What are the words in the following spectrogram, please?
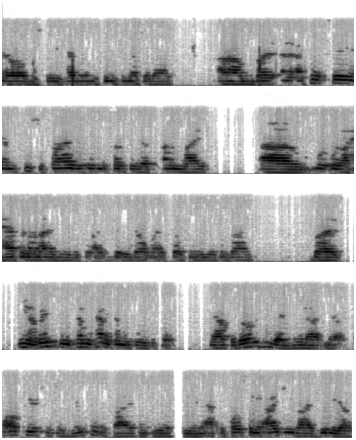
at all this week, haven't really seen too much of that. Um, but I, I can't say I'm too surprised. This isn't something that's unlike um, what will happen on IG, which I really don't like social media sometimes. But, you know, basically coming, kind of coming to his defense. Now, for those of you that do not know, Paul Pierce was just recently fired from ESPN after posting an IG live video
